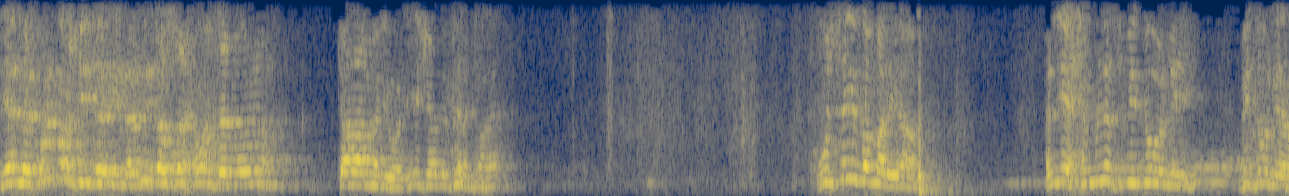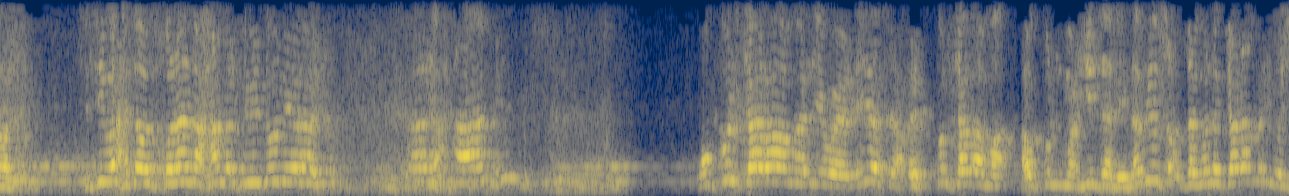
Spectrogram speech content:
لأن كل معجزة للنبي تصح أن تكون؟ كرامة لولي إيش هذا الكلام والسيدة مريم اللي حملت بدون بدون رجل. تجي واحدة وتقول أنا حملت بدون رجل. أنا حامل. وكل كرامة لي يصح كل كرامة أو كل معجزة لنبي يصح تقول كرامة لي وش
